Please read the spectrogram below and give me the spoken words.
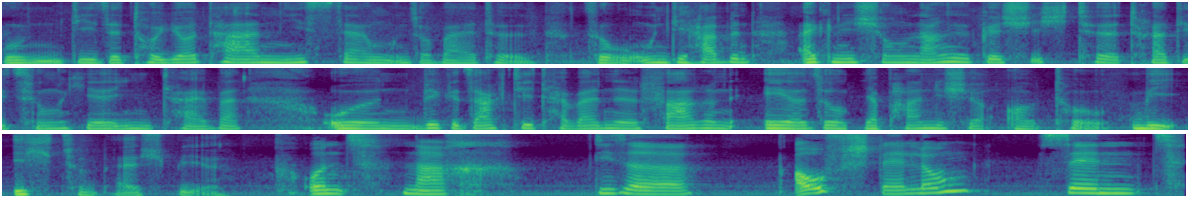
Und diese Toyota, Nissan und so weiter. So. Und die haben eigentlich schon lange Geschichte, Tradition hier in Taiwan. Und wie gesagt, die Taiwaner fahren eher so japanische Auto, wie ich zum Beispiel. Und nach dieser Aufstellung sind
